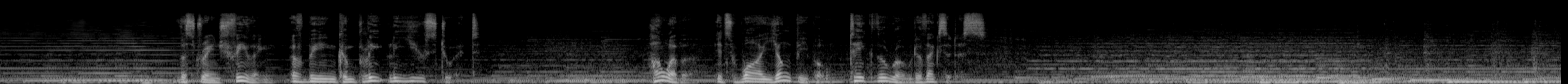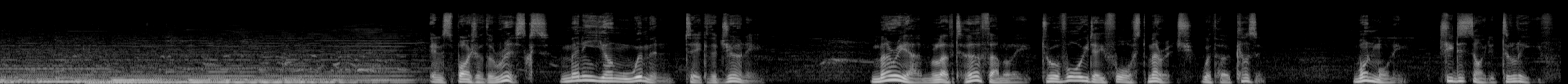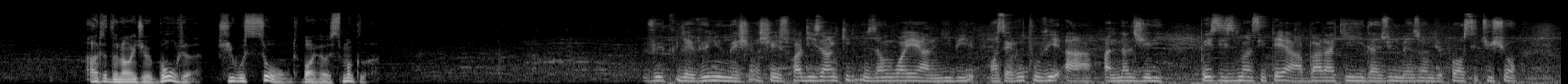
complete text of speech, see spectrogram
The strange feeling of being completely used to it. However, it's why young people take the road of Exodus. In spite of the risks, many young women take the journey. Mariam left her family to avoid a forced marriage with her cousin. One morning, she decided to leave. At the Niger border, she was sold by her smuggler. Vu qu'il est venu me chercher, soi-disant qu'il nous envoyait en Libye, on s'est retrouvés à- en Algérie. Précisément, c'était à Baraki, dans une maison de prostitution.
